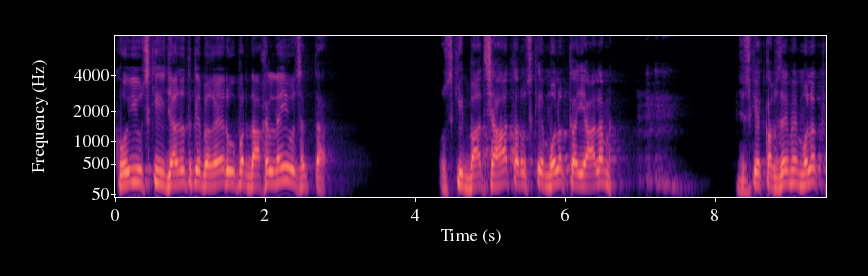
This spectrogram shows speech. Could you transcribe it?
کوئی اس کی اجازت کے بغیر اوپر داخل نہیں ہو سکتا۔ اس کی بادشاہت اور اس کے ملک کا یہ عالم ہے۔ جس کے قبضے میں ملک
